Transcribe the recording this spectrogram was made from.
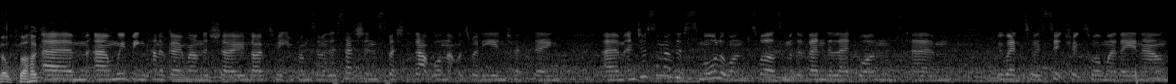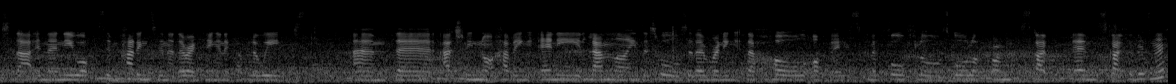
little plug. Um, and we've been kind of going around the show, live tweeting from some of the sessions, especially that one that was really interesting. Um, and just some of the smaller ones as well, some of the vendor led ones. Um, we went to a Citrix one where they announced that in their new office in Paddington that they're opening in a couple of weeks. Um, they're actually not having any landlines at all, so they're running the whole office, kind of four floors, all off from Skype, um, Skype for Business,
